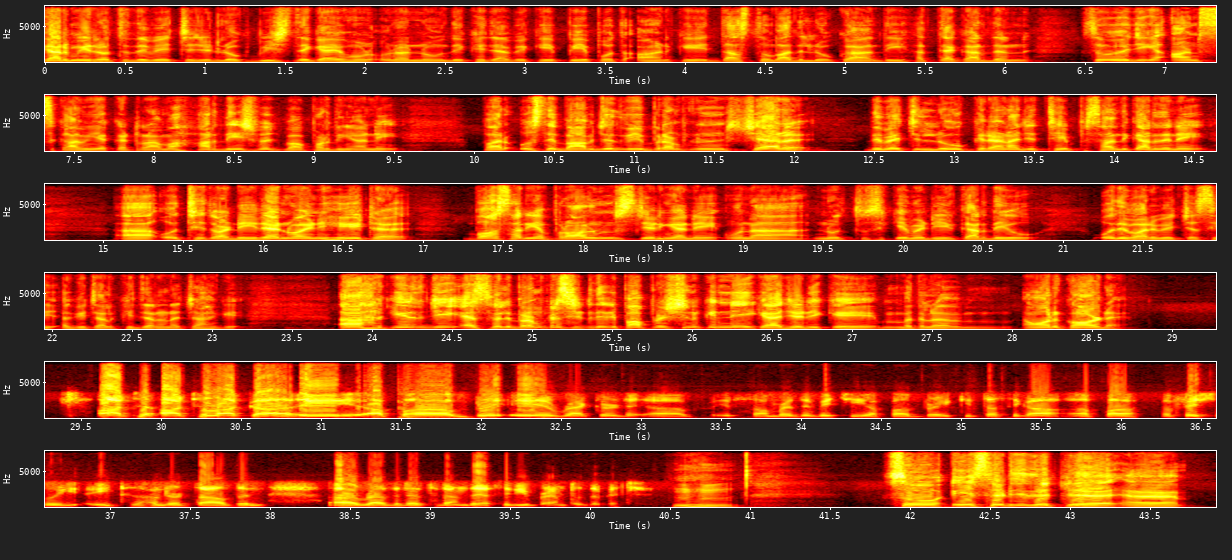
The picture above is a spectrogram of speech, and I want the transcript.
ਗਰਮੀ ਰੁੱਤ ਦੇ ਵਿੱਚ ਜਿਹੜੇ ਲੋਕ ਬੀਚ ਤੇ ਗਏ ਹੋਣ, ਉਹਨਾਂ ਨੂੰ ਦੇਖਿਆ ਜਾਵੇ ਕਿ ਪੇਪੁੱਤ ਆਣ ਕੇ 10 ਤੋਂ ਵੱਧ ਲੋਕਾਂ ਦੀ ਹੱਤਿਆ ਕਰ ਦੇਣ। ਸੋ ਇਹੋ ਜਿਹੀਆਂ ਅਣਸਕਾਮੀਆਂ ਘਟਨਾਵਾਂ ਹਰ ਦੇਸ਼ ਵਿੱਚ ਵਾਪਰਦੀਆਂ ਨੇ। ਪਰ ਉਸ ਦੇ ਬਾਵਜੂਦ ਵੀ ਬ੍ਰਮਟਨ ਸ਼ਹਿਰ ਦੇ ਵਿੱਚ ਲੋਕ ਰਹਿਣਾ ਜਿੱਥੇ ਪਸੰਦ ਕਰਦੇ ਨੇ ਉੱਥੇ ਤੁਹਾਡੀ ਰਹਿਣ ਵਾਲੀ ਹੇਠ ਬਹੁਤ ਸਾਰੀਆਂ ਪ੍ਰੋਬਲਮਸ ਜਿਹੜੀਆਂ ਨੇ ਉਹਨਾਂ ਨੂੰ ਤੁਸੀਂ ਕਿਵੇਂ ਡੀਲ ਕਰਦੇ ਹੋ ਉਹਦੇ ਬਾਰੇ ਵਿੱਚ ਅਸੀਂ ਅੱਗੇ ਚੱਲ ਕੇ ਜਾਣਨਾ ਚਾਹਾਂਗੇ। ਹਰਕੀਰਤ ਜੀ ਇਸ ਵੇਲੇ ਬ੍ਰਮਟਨ ਸਿਟੀ ਦੀ ਪਾਪੂਲੇਸ਼ਨ ਕਿੰਨੀ ਹੈ ਜਿਹੜੀ ਕਿ ਮਤਲਬ ਔਨ ਰਿਕਾਰਡ ਹੈ? 8 8 ਲੱਖ ਆ ਇਹ ਆਪਾਂ ਇਹ ਰੈਕੋਰਡ ਇਸ ਸਮਰ ਦੇ ਵਿੱਚ ਹੀ ਆਪਾਂ ਬ੍ਰੇਕ ਕੀਤਾ ਸੀਗਾ। ਆਪਾਂ ਅਫੀਸ਼ੀਅਲੀ 800000 ਰੈਜ਼ੀਡੈਂਟਸ ਰਹਿੰਦੇ ਆ ਸਿਟੀ ਬ੍ਰੈਂਪਟਨ ਦੇ ਵਿੱਚ। ਹੂੰ ਹੂੰ। ਸੋ ਇਹ ਸਿਟੀ ਦੇ ਵਿੱਚ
